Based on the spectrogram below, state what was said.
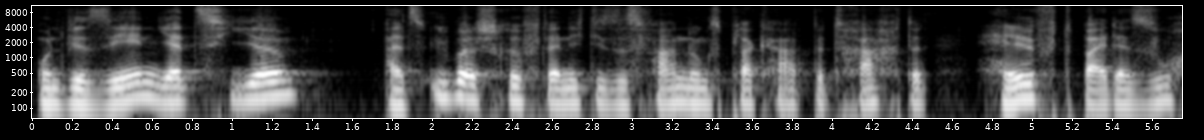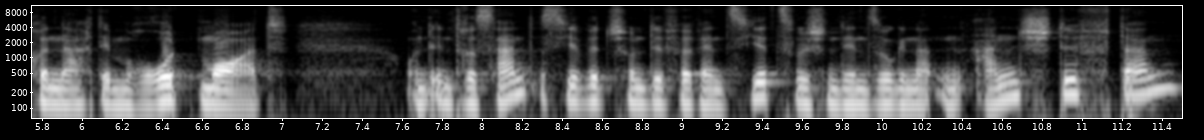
Und wir sehen jetzt hier als Überschrift, wenn ich dieses Fahndungsplakat betrachte, helft bei der Suche nach dem Rotmord. Und interessant ist, hier wird schon differenziert zwischen den sogenannten Anstiftern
